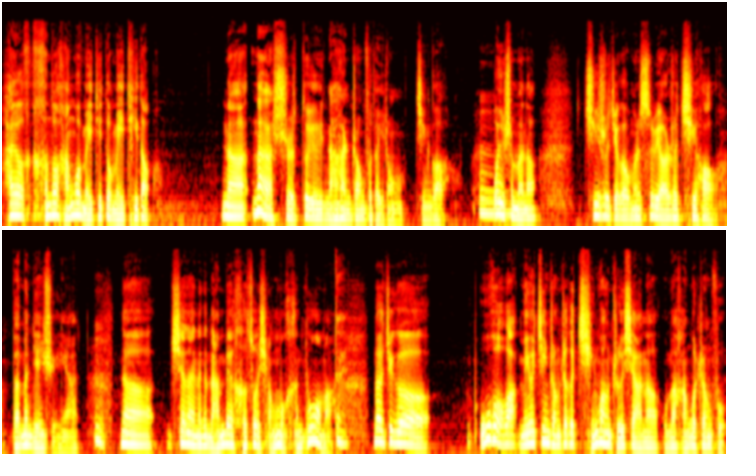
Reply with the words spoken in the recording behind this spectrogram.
还有很多韩国媒体都没提到，那那是对于南韩政府的一种警告。嗯为什么呢？其实这个我们四月二十七号版本点宣言，嗯，那现在那个南北合作项目很多嘛，对，那这个无火化没有进展这个情况之下呢，我们韩国政府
